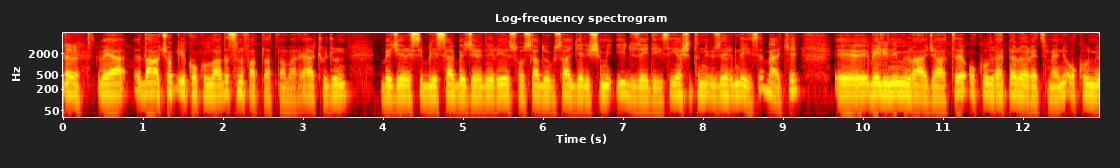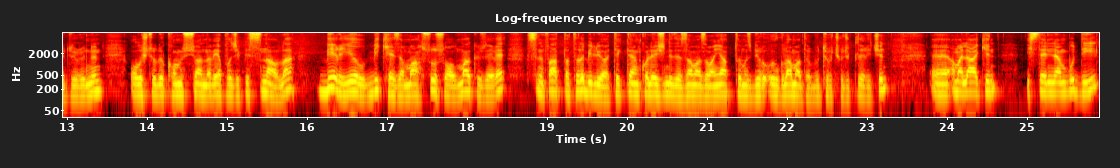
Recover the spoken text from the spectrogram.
Evet. Veya daha çok ilkokullarda sınıf atlatma var. Eğer çocuğun becerisi, bilişsel becerileri, sosyal duygusal gelişimi iyi düzeydeyse, yaşıtının üzerindeyse belki e, velinin müracaatı, okul rehber öğretmeni, okul müdürünün oluşturduğu komisyonla ve yapılacak bir sınavla bir yıl bir keze mahsus olmak üzere sınıfa atlatılabiliyor. Tekten Koleji'nde de zaman zaman yaptığımız bir uygulamadır bu tür çocuklar için. E, ama lakin istenilen bu değil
